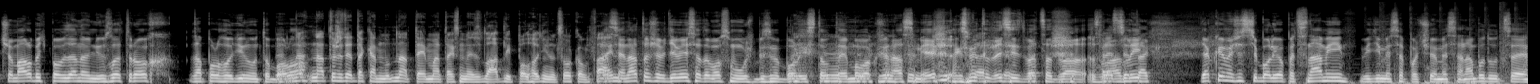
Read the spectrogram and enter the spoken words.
čo malo byť povedané v newsletteroch, za pol hodinu to bolo. Na, na to, že to je taká nudná téma, tak sme zvládli pol hodinu celkom fajn. Vlastne na to, že v 98 už by sme boli s tou témou akože na smiech, tak sme to 2022 zvládli. tak. Ďakujeme, že ste boli opäť s nami. Vidíme sa, počujeme sa na budúce,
